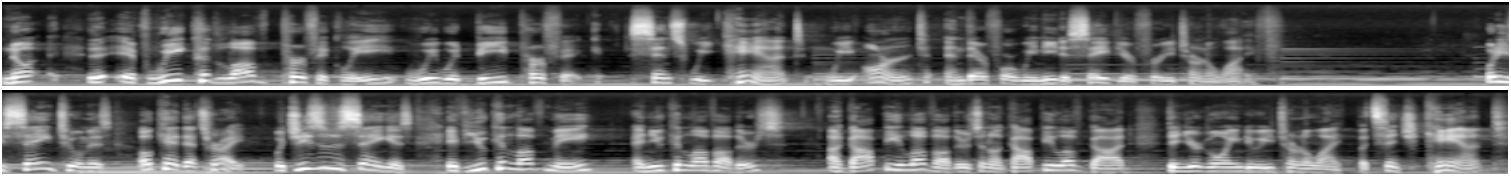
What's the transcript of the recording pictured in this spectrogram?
No, if we could love perfectly, we would be perfect. Since we can't, we aren't, and therefore we need a Savior for eternal life. What he's saying to him is, okay, that's right. What Jesus is saying is, if you can love me, and you can love others, agape love others, and agape love God, then you're going to eternal life. But since you can't,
